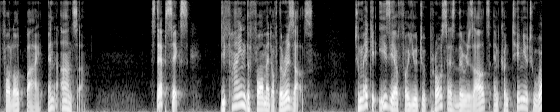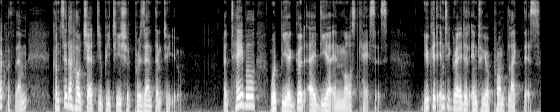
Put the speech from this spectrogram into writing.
followed by an answer. Step 6. Define the format of the results. To make it easier for you to process the results and continue to work with them, consider how ChatGPT should present them to you. A table would be a good idea in most cases. You could integrate it into your prompt like this.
